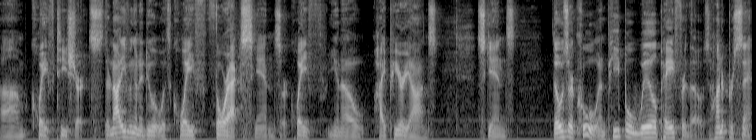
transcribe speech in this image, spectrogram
um, t-shirts. They're not even going to do it with Quafe thorax skins or Quafe, you know, Hyperions skins. Those are cool, and people will pay for those, 100%.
